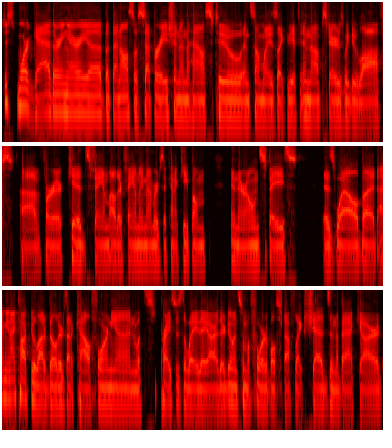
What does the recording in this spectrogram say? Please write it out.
just more gathering area, but then also separation in the house too. In some ways, like if in the upstairs we do lofts uh, for kids, fam, other family members to kind of keep them in their own space as well. But I mean, I talk to a lot of builders out of California, and with prices the way they are, they're doing some affordable stuff like sheds in the backyard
